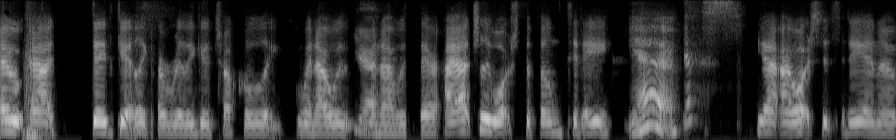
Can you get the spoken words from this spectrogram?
oh, I did get like a really good chuckle like when I was Yeah. when I was there. I actually watched the film today. yeah. Yes. Yeah, I watched it today, and I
